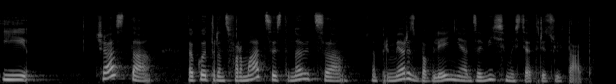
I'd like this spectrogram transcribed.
И часто такой трансформацией становится, например, избавление от зависимости от результата.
